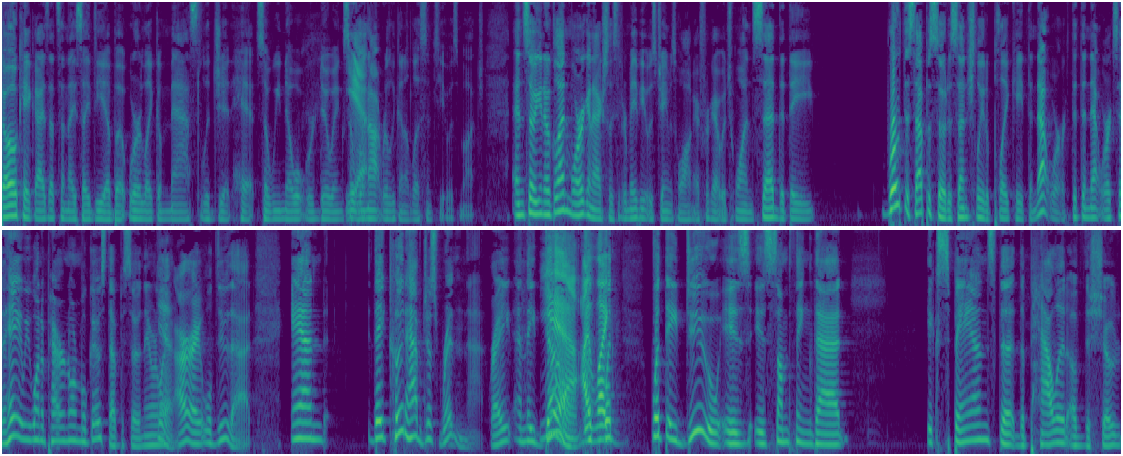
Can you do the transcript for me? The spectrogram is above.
go, okay, guys, that's a nice idea, but we're like a mass legit hit, so we know what we're doing, so Yeah. we're not really going to listen to you as much. And so, you know, Glen Morgan actually said, or maybe it was James Wong, I forget which one, said that they wrote this episode essentially to placate the network. That the network said, "Hey, we want a paranormal ghost episode," and they were like, "All right, we'll do that." And they could have just written that, right? And they don't. Yeah, I like- what, what they do is is something that expands the the palette of the show.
